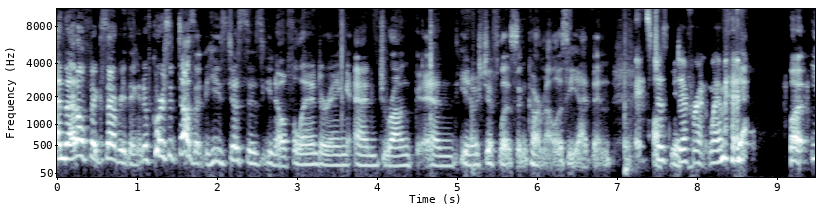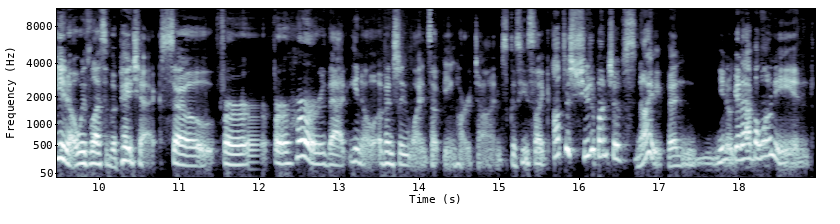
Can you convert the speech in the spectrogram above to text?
and that'll fix everything. And of course it doesn't. He's just as, you know, philandering and drunk and, you know, shiftless in Carmel as he had been. It's just different women. Yeah. But, you know, with less of a paycheck. So for for her, that, you know, eventually winds up being hard times because he's like, I'll just shoot a bunch of snipe and, you know, get abalone and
